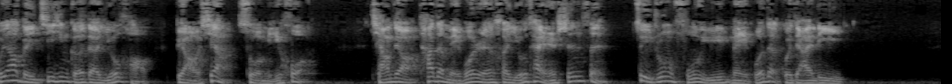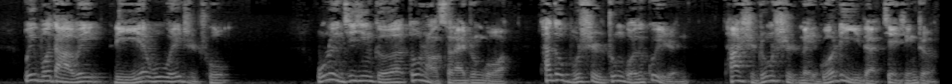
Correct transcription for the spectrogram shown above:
不要被基辛格的友好表象所迷惑，强调他的美国人和犹太人身份最终服务于美国的国家利益。微博大 V 李爷无为指出，无论基辛格多少次来中国，他都不是中国的贵人，他始终是美国利益的践行者。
